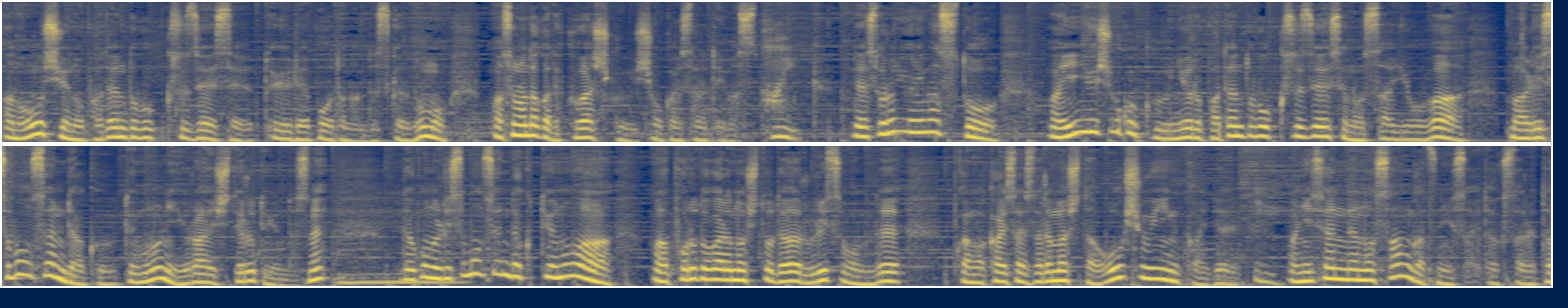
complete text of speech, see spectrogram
あの欧州のパテントボックス税制というレポートなんですけれども、まあ、その中で詳しく紹介されています、はい、でそれによりますと、まあ、EU 諸国によるパテントボックス税制の採用は、まあ、リスボン戦略というものに由来しているというんですね。でこのリスボン戦略というのは、まあ、ポルトガルの首都であるリスボンでまあ、開催されました欧州委員会で、まあ、2000年の3月に採択された、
